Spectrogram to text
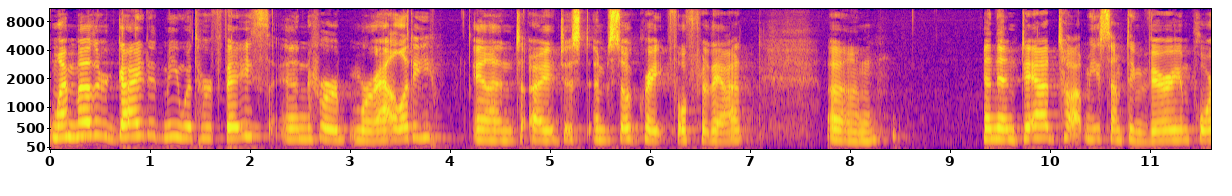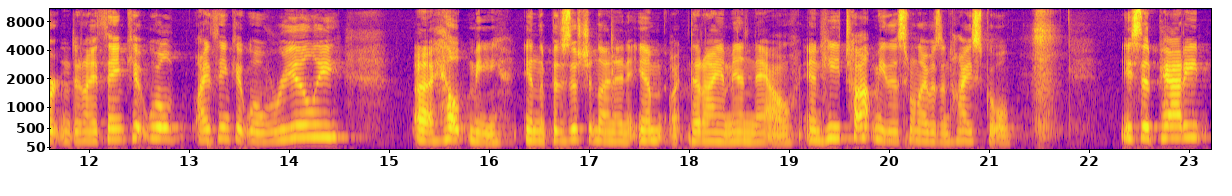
My mother guided me with her faith and her morality, and I just am so grateful for that. Um, and then Dad taught me something very important, and I think it will. I think it will really uh, help me in the position that I, am, that I am in now. And he taught me this when I was in high school. He said, Patty,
